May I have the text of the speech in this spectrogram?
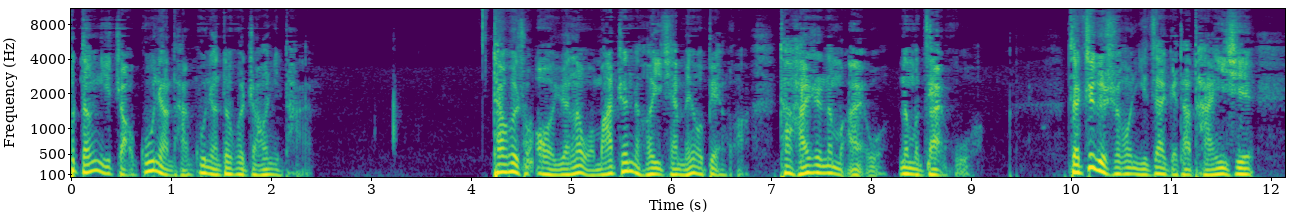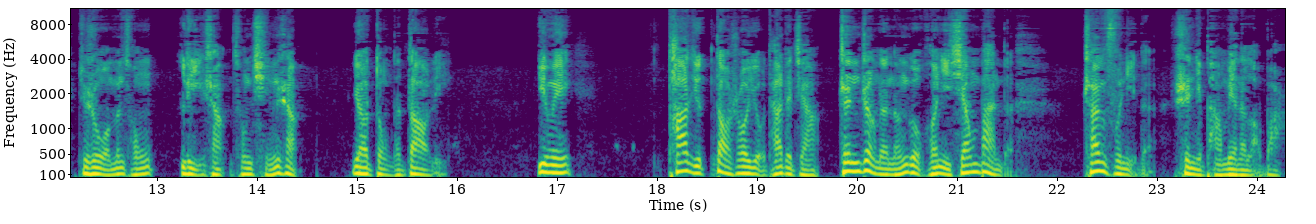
不等你找姑娘谈，姑娘都会找你谈。他会说：“哦，原来我妈真的和以前没有变化，她还是那么爱我，那么在乎我。”在这个时候，你再给他谈一些，就是我们从理上、从情上要懂的道理，因为他就到时候有他的家，真正的能够和你相伴的、搀扶你的是你旁边的老伴儿。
